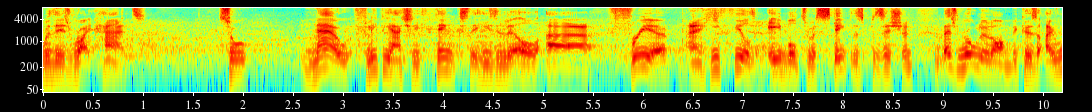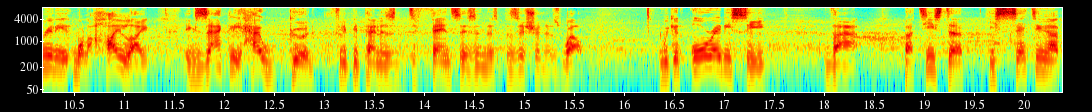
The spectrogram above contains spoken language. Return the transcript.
with his right hand. So now Felipe actually thinks that he's a little uh, freer and he feels able to escape this position. Let's roll it on because I really want to highlight exactly how good Felipe Pena's defense is in this position as well. We could already see that Batista, he's setting up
